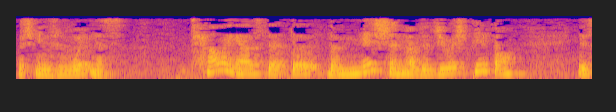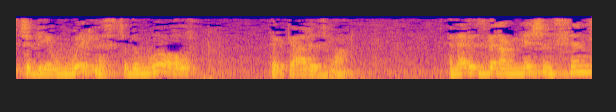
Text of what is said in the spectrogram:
which means witness. Telling us that the, the mission of the Jewish people is to be a witness to the world that God is one. And that has been our mission since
